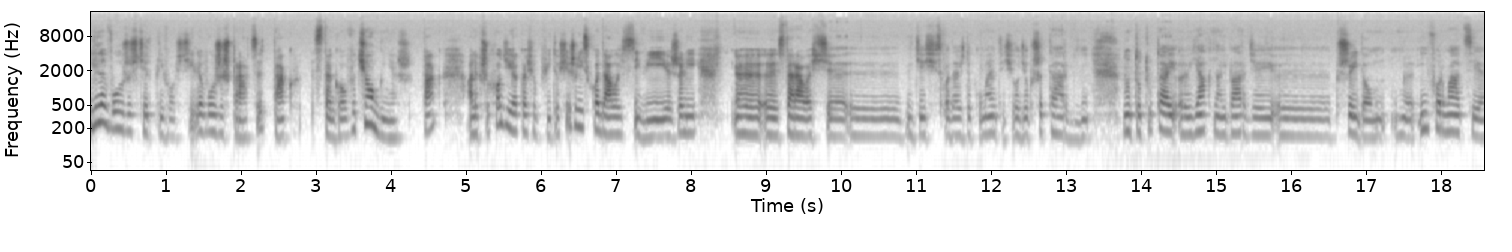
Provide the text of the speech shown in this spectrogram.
Ile włożysz cierpliwości, ile włożysz pracy, tak z tego wyciągniesz, tak? Ale przychodzi jakaś obfitość, jeżeli składałeś CV, jeżeli e, e, starałeś się e, gdzieś składać dokumenty, jeśli chodzi o przetargi, no to tutaj jak najbardziej przyjdą e, informacje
